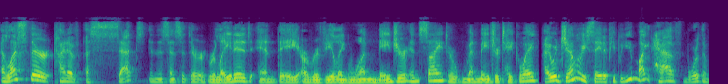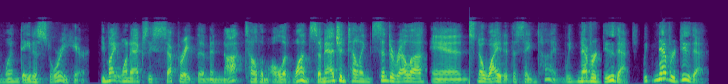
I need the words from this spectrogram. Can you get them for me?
unless they're kind of a set in the sense that they're related and they are revealing one major insight or one major takeaway, I would generally say to people, you might have more than one data story here you might want to actually separate them and not tell them all at once. Imagine telling Cinderella and Snow White at the same time. We'd never do that. We'd never do that.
